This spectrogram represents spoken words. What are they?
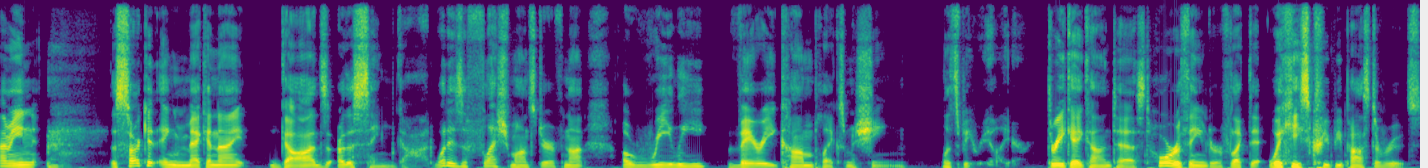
I mean, the Sarkic and Mekhanite gods are the same god. What is a flesh monster if not a really very complex machine? Let's be real here. 3K contest, horror themed to reflect it, Wiki's creepypasta roots.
